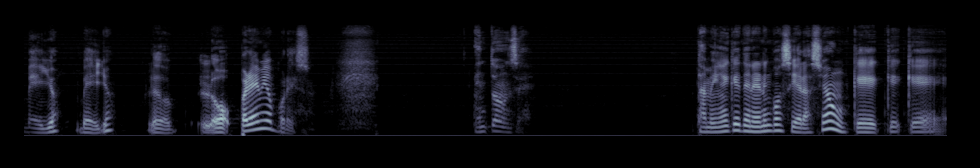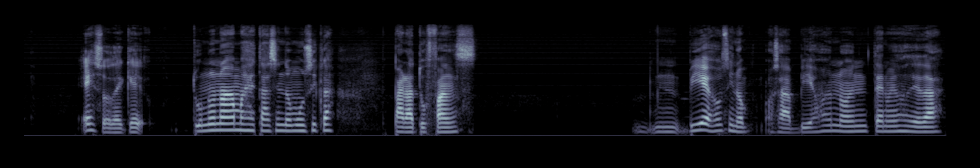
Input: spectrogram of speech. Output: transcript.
bello, bello. Le doy, lo premio por eso. Entonces, también hay que tener en consideración que, que, que eso, de que tú no nada más estás haciendo música para tus fans viejos, sino, o sea, viejos no en términos de edad,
